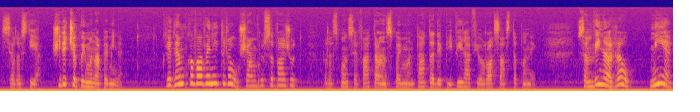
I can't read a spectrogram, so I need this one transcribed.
se răstia. Și de ce pui mâna pe mine?" Credeam că v-a venit rău și am vrut să vă ajut," răspunse fata înspăimântată de privirea fioroasă a stăpânei. Să-mi vină rău? Mie?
